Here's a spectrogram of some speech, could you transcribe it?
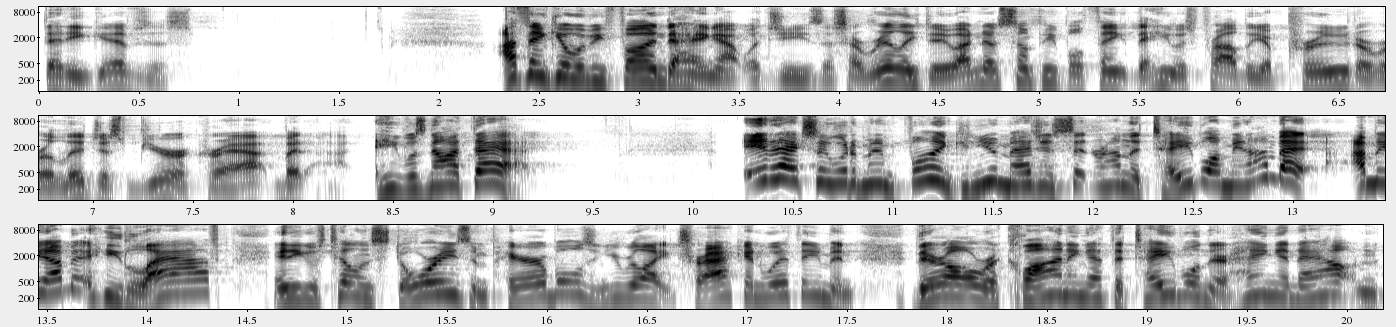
that he gives us. I think it would be fun to hang out with Jesus. I really do. I know some people think that he was probably a prude or religious bureaucrat, but he was not that it actually would have been fun. Can you imagine sitting around the table? I mean, I bet, I mean, I bet he laughed and he was telling stories and parables, and you were like tracking with him, and they're all reclining at the table and they're hanging out and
